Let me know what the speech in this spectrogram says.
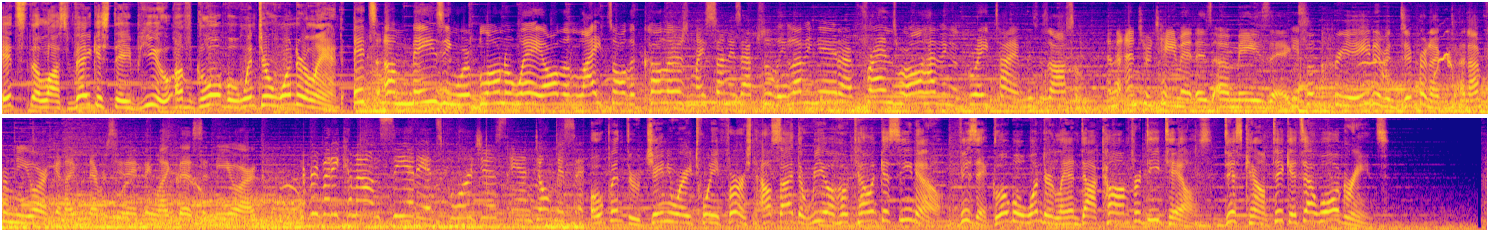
It's the Las Vegas debut of Global Winter Wonderland. It's amazing. We're blown away. All the lights, all the colors. My son is absolutely loving it. Our friends, we're all having a great time. This is awesome. And the entertainment is amazing. It's so creative and different. and I'm from New York, and I've never seen anything like this in New York. Everybody come out and see it. It's gorgeous, and don't miss it. Open through January 21st outside the Rio Hotel and Casino. Visit globalwonderland.com for details. Discount tickets at Walgreens.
